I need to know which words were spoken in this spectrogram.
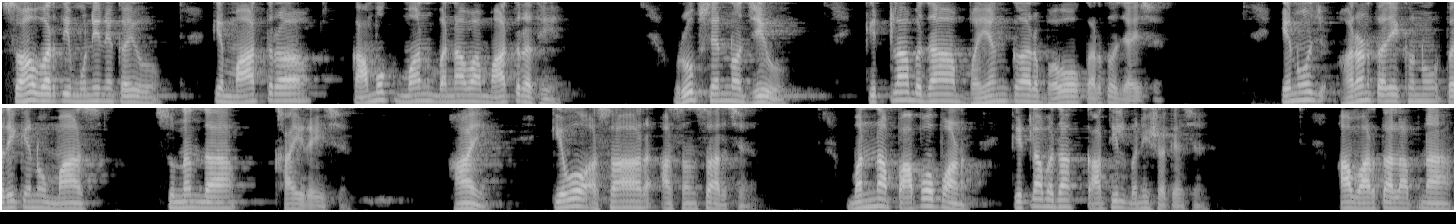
સહવર્તી મુનિને કહ્યું કે માત્ર કામુક મન બનાવવા માત્રથી રૂપસેનનો જીવ કેટલા બધા ભયંકર ભવો કરતો જાય છે. એનું જ હરણ તરીકેનું તરીકેનું માંસ સુનંદા ખાઈ રહી છે. હાય કેવો અસાર આ સંસાર છે. મનના પાપો પણ કેટલા બધા કાતિલ બની શકે છે. આ વાર્તાલાપના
